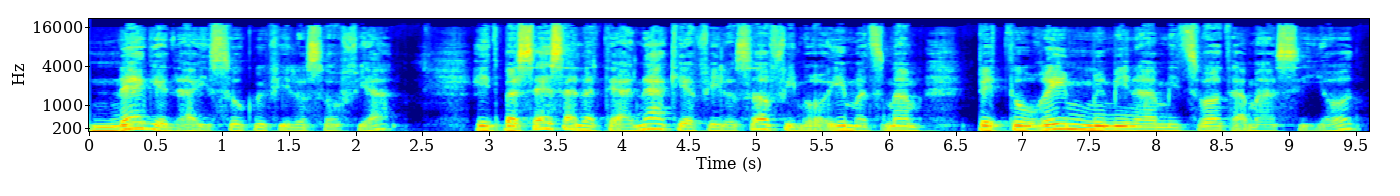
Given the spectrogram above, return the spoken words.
נגד העיסוק בפילוסופיה התבסס על הטענה כי הפילוסופים רואים עצמם פטורים מן המצוות המעשיות,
